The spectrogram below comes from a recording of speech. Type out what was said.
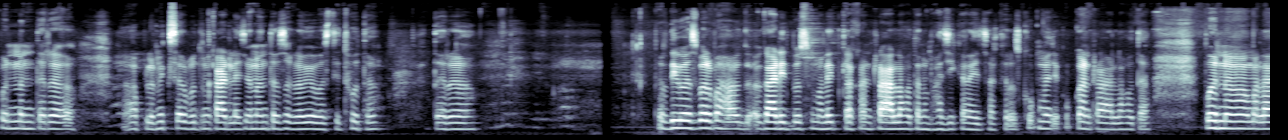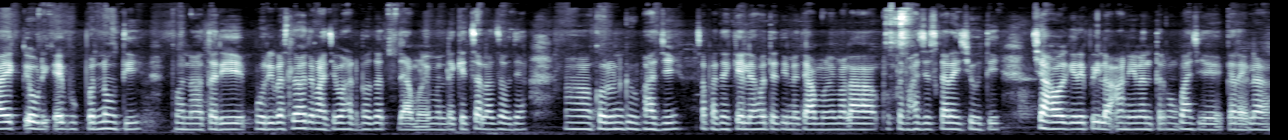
पण नंतर आपलं मिक्सरमधून काढल्याच्या नंतर सगळं व्यवस्थित होतं. तर तर दिवसभर भा ग- गाडीत बसून मला इतका कंटाळा आला होता ना भाजी करायचा. खरंच खूप म्हणजे खूप कंटाळा आला होता. पण मला एक एवढी काही भूक पण नव्हती. पण तरी पोरी बसल्या होत्या माझी वाट बघत. त्यामुळे म्हणलं की चला जाऊ द्या. करून घेऊ भाजी. चपात्या केल्या होत्या तिने. त्यामुळे मला फक्त भाजीच करायची होती. चहा वगैरे पिला आणि नंतर मग भाजी करायला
